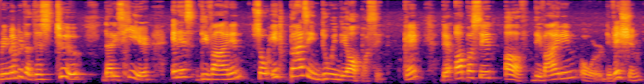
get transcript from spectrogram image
Remember that this 2 that is here, it is dividing, so it passing doing the opposite. Okay, the opposite of dividing or division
